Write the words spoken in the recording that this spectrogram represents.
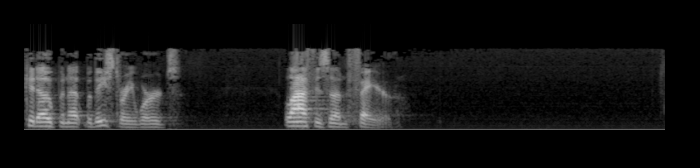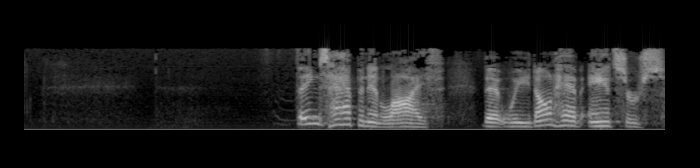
could open up with these three words Life is unfair. Things happen in life that we don't have answers.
